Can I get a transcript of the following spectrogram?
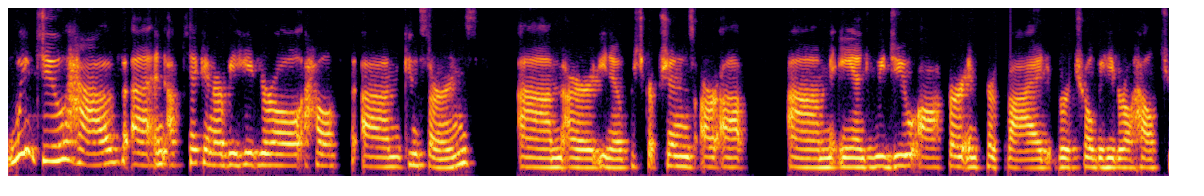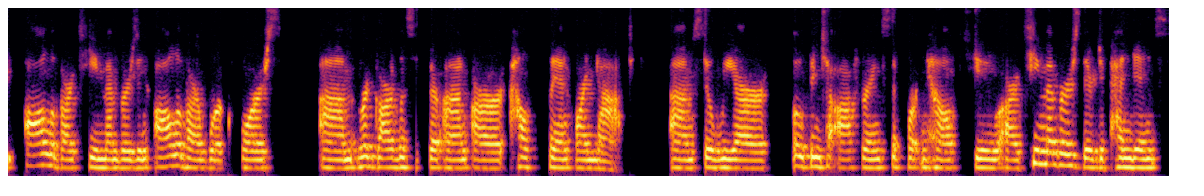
We do have uh, an uptick in our behavioral health um, concerns. Um, our, you know, prescriptions are up, um, and we do offer and provide virtual behavioral health to all of our team members and all of our workforce, um, regardless if they're on our health plan or not. Um, so we are open to offering support and help to our team members, their dependents,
